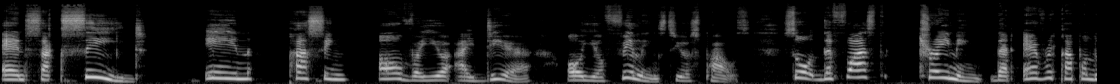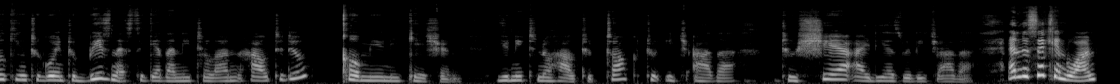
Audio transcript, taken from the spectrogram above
and succeed in passing over your idea or your feelings to your spouse. So the first training that every couple looking to go into business together need to learn how to do communication. You need to know how to talk to each other, to share ideas with each other. And the second one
